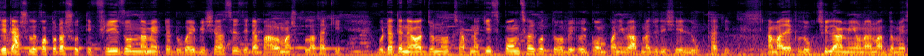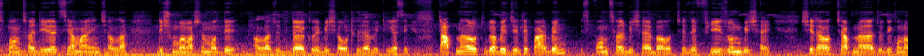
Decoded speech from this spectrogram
যেটা আসলে কতটা সত্যি। ফ্রি জোন নামে একটা দুবাই বিষয় আছে, যেটা বারো মাস খোলা থাকে। ওটাতে নেওয়ার জন্য হচ্ছে আপনাকে স্পন্সর করতে হবে ওই কোম্পানি বা আপনার যদি সেই লুক থাকে। আমার এক লুক ছিল, আমি ওনার মাধ্যমে স্পন্সর দিয়ে রাখছি। আমার ইনশাল্লাহ ডিসেম্বর মাসের মধ্যে আল্লাহ যদি দয়া করে বিষয় উঠে যাবে, ঠিক আছে? তা আপনারাও কীভাবে যেতে পারবেন স্পন্সর বিষয় বা হচ্ছে যে ফ্রি জোন বিষয়, সেটা হচ্ছে আপনারা যদি কোনো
